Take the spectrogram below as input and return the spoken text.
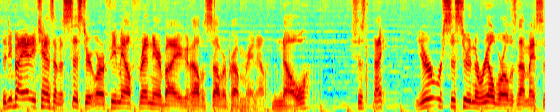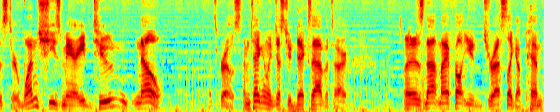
Did you by any chance have a sister or a female friend nearby who could help us solve our problem right now? No. It's just not. Your sister in the real world is not my sister. One, she's married. Two, no. That's gross. I'm technically just your dick's avatar. It is not my fault you dress like a pimp.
